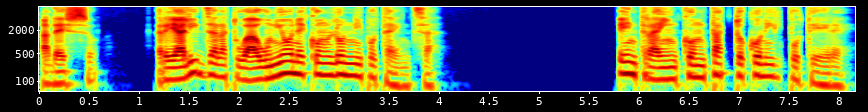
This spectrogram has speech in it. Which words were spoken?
Adesso realizza la tua unione con l'onnipotenza entra in contatto con il potere.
